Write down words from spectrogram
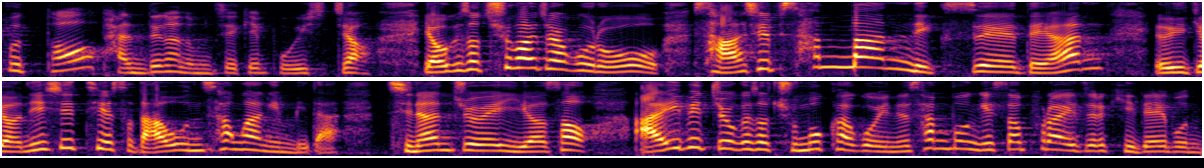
1일부터 반등한 움직임 보이시죠? 여기서 추가적으로 43만 닉스에 대한 의견이 시티에서 나온 상황입니다. 지난주에 이어서 아이비 쪽에서 주목하고 있는 3분기 서프라이즈를 기대해 본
